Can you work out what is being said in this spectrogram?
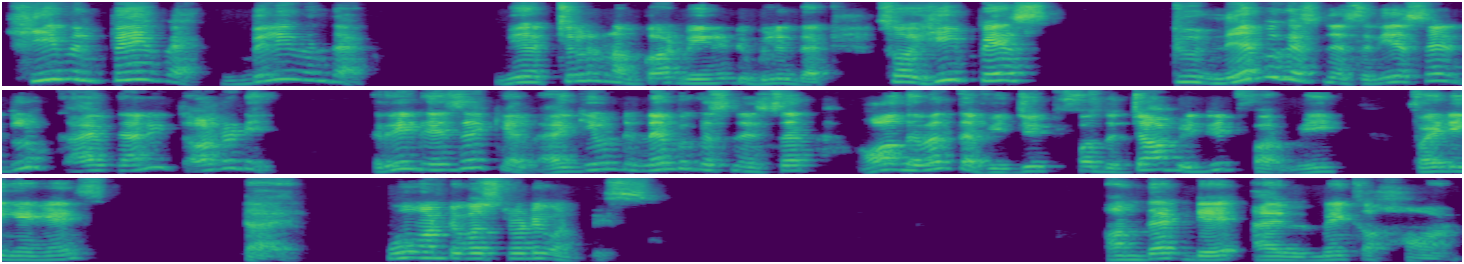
he will pay back. Believe in that. We are children of God. We need to believe that. So he pays to Nebuchadnezzar. He said, Look, I've done it already. Read Ezekiel. I given to Nebuchadnezzar all the wealth of Egypt for the job he did for me fighting against Tyre. Move on to verse 21, please. On that day, I will make a horn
